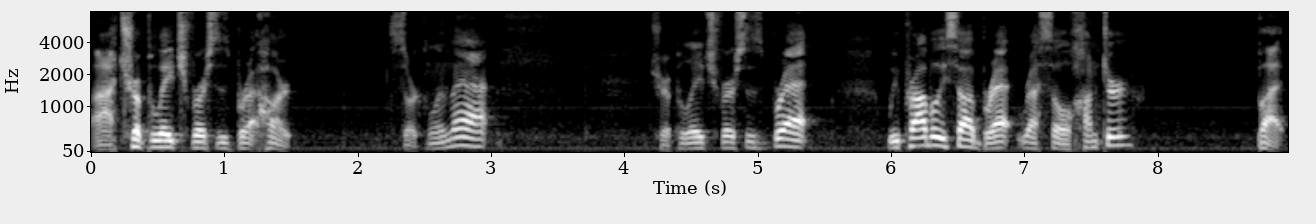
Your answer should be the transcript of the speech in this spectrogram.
Uh, Triple H versus Bret Hart. Circling that. Triple H versus Bret. We probably saw Bret wrestle Hunter, but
